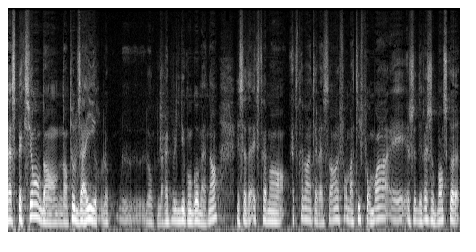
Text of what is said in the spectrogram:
inspections dans, tout le Zaïre, donc la République du Congo maintenant, et c'était extrêmement, extrêmement intéressant, informatif pour moi. Et je dirais, je pense que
